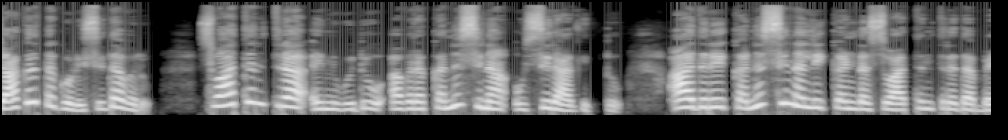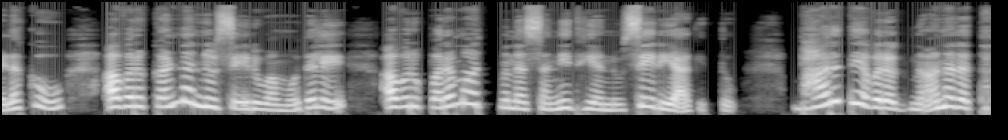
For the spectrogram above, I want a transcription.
ಜಾಗೃತಗೊಳಿಸಿದವರು. ಸ್ವಾತಂತ್ರ್ಯ ಎನ್ನುವುದು ಅವರ ಕನಸಿನ ಉಸಿರಾಗಿತ್ತು. ಆದರೆ ಕನಸಿನಲ್ಲಿ ಕಂಡ ಸ್ವಾತಂತ್ರ್ಯದ ಬೆಳಕು ಅವರ ಕಣ್ಣನ್ನು ಸೇರುವ ಮೊದಲೇ ಅವರು ಪರಮಾತ್ಮನ ಸನ್ನಿಧಿಯನ್ನು ಸೇರಿಯಾಗಿತ್ತು. ಭಾರತೀಯವರ ಜ್ಞಾನರಥ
